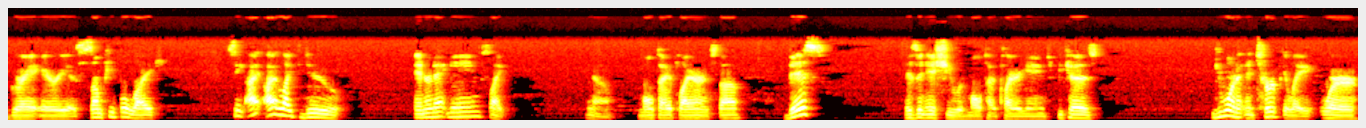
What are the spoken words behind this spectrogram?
gray areas. Some people like, see, I, I like to do internet games, like, you know, multiplayer and stuff. This is an issue with multiplayer games because you want to interpolate where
